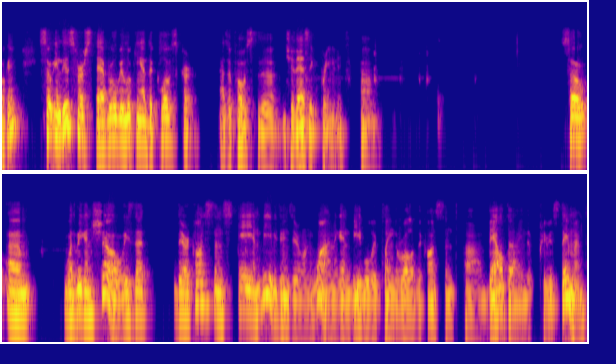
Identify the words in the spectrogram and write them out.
Okay, so in this first step, we'll be looking at the closed curve as opposed to the geodesic primitive. Um, so um, what we can show is that there are constants a and b between 0 and 1. Again, b will be playing the role of the constant uh, delta in the previous statement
